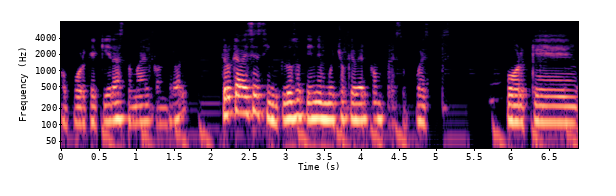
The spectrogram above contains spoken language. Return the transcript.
o porque quieras tomar el control. Creo que a veces incluso tiene mucho que ver con presupuestos. Porque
